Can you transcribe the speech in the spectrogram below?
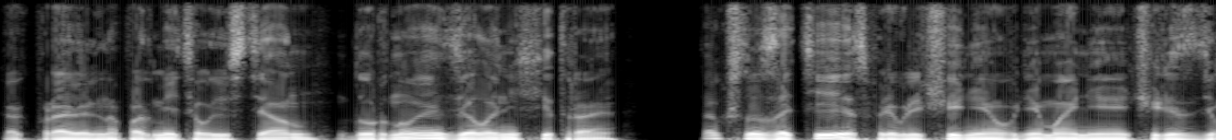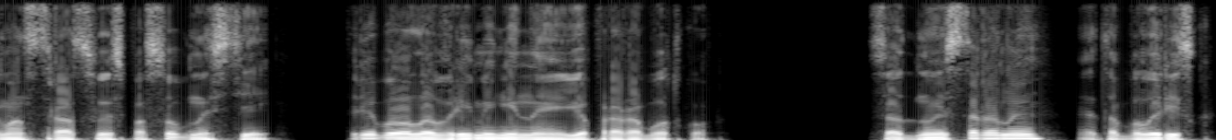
Как правильно подметил Юстиан, дурное дело не хитрое, так что затея с привлечением внимания через демонстрацию способностей требовала времени на ее проработку. С одной стороны, это был риск.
